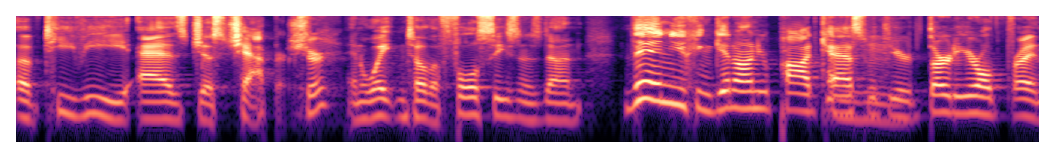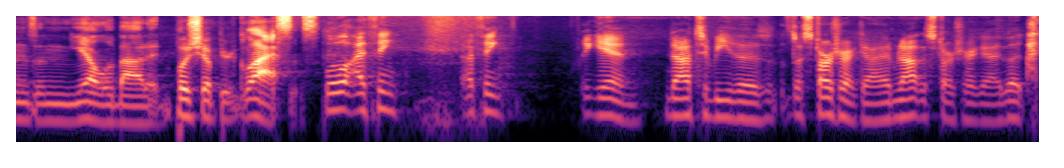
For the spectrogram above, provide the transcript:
of tv as just chapters Sure. and wait until the full season is done then you can get on your podcast Mm-hmm. with your 30 year old friends and yell about it and push up your glasses Well, I think I think again, not to be the the Star Trek guy. I'm not the Star Trek guy, but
